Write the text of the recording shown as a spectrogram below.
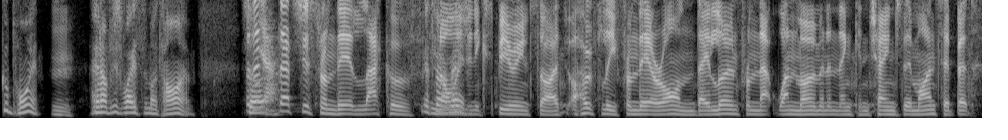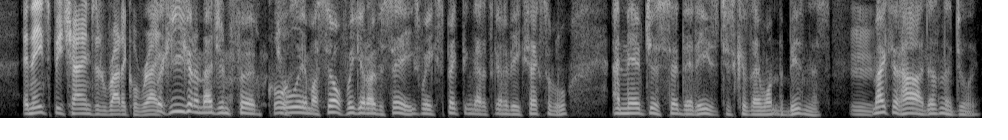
"Good point." And I've just wasted my time. So So that's, Yeah. that's just from their lack of That's what I knowledge mean. and experience. So I, hopefully from there on, they learn from that one moment and then can change their mindset. But it needs to be changed at a radical rate. Look, you can imagine for course. Julie and myself, we get overseas, we're expecting that it's going to be accessible, and they've just said that is just because they want the business. Mm. Makes it hard, doesn't it, Julie?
